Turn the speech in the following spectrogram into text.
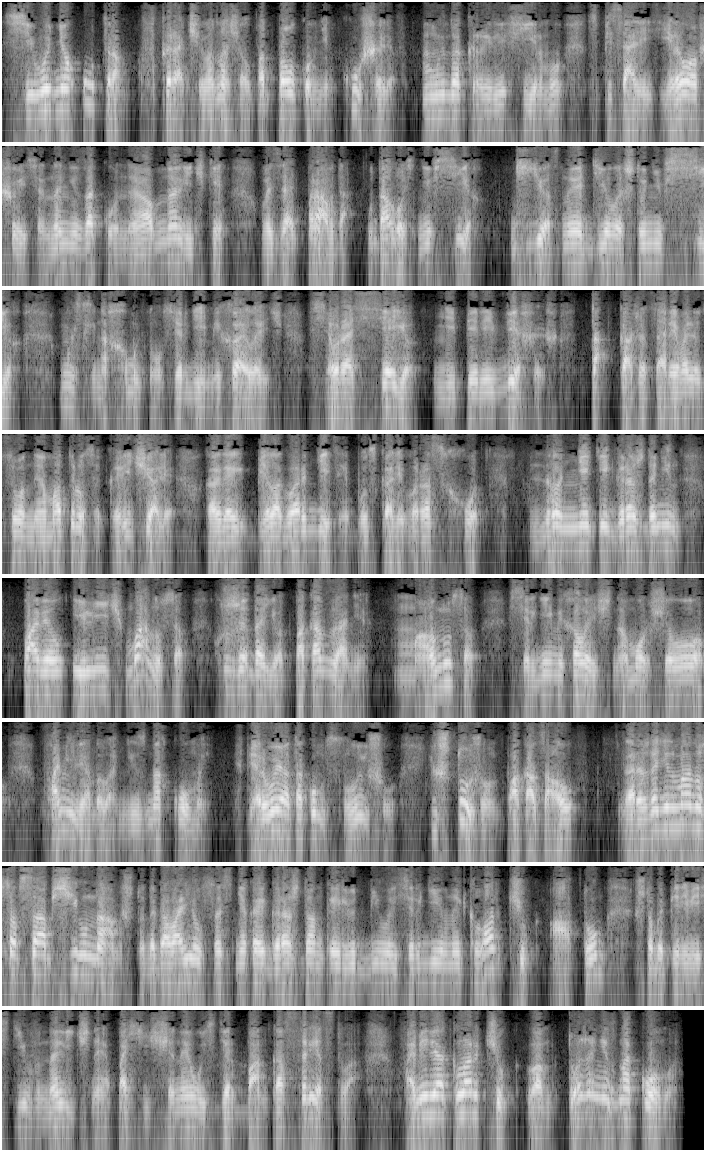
Сегодня утром вкратчиво начал подполковник Кушелев мы накрыли фирму, специализировавшуюся на незаконной обналичке. Взять, правда, удалось не всех. Ясное дело, что не всех, мысленно хмыкнул Сергей Михайлович. Все рассею не перевешаешь. Так, кажется, революционные матросы кричали, когда их белогвардейцы пускали в расход. Но некий гражданин Павел Ильич Манусов уже дает показания. Манусов? Сергей Михайлович наморщил лоб. Фамилия была незнакомой. Впервые о таком слышу. И что же он показал? Гражданин Манусов сообщил нам, что договорился с некой гражданкой Людмилой Сергеевной Кларчук о том, чтобы перевести в наличные похищенные у Стербанка средства. Фамилия Кларчук вам тоже не знакома?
